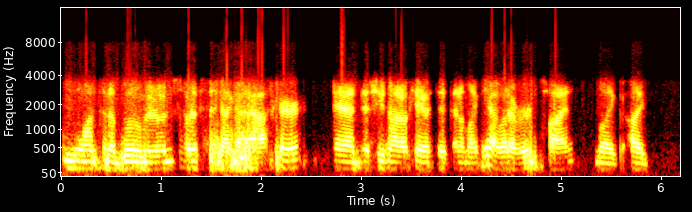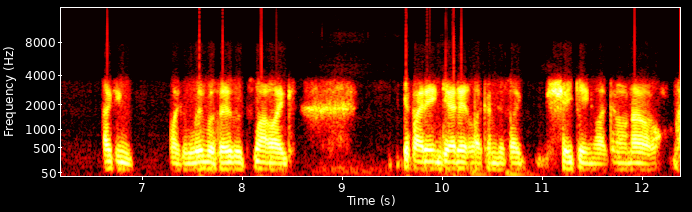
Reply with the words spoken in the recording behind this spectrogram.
once in a blue moon sort of thing. I gotta ask her, and if she's not okay with it, then I'm like, yeah, whatever, it's fine. Like I, I can like live with it. It's not like if I didn't get it, like I'm just like shaking, like oh no.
